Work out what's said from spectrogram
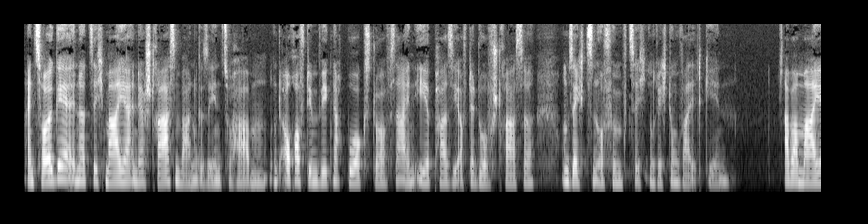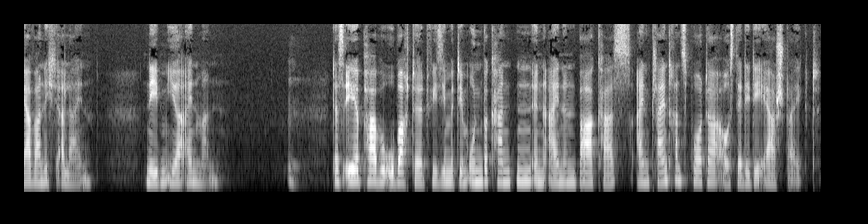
Ein Zeuge erinnert sich, Maya in der Straßenbahn gesehen zu haben, und auch auf dem Weg nach Burgsdorf sah ein Ehepaar sie auf der Dorfstraße um 16.50 Uhr in Richtung Wald gehen. Aber Maya war nicht allein. Neben ihr ein Mann. Das Ehepaar beobachtet, wie sie mit dem Unbekannten in einen Barkas, einen Kleintransporter aus der DDR, steigt.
